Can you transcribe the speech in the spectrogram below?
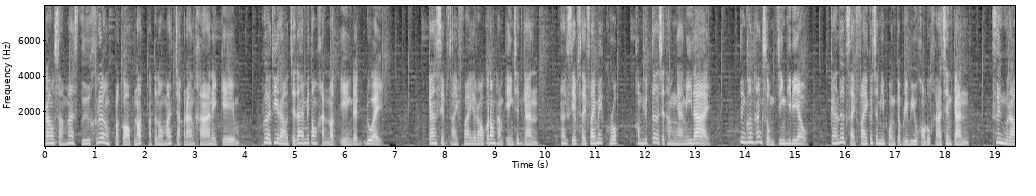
เราสามารถซื้อเครื่องประกอบน็อตอัตโนมัติจากร้านค้าในเกม เพื่อที่เราจะได้ไม่ต้องขันน็อตเองได้ด้วย การเสียบสายไฟเราก็ต้องทำเองเช่นกัน หากเสียบสายไฟไม่ครบ คอมพิวเตอร์จะทำงานไม่ได้ ซึ่งค่อนข้างสมจริงทีเดียว การเลือกสายไฟก็จะมีผลกับรีวิวของลูกค้าเช่นกัน ซึ่งเรา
